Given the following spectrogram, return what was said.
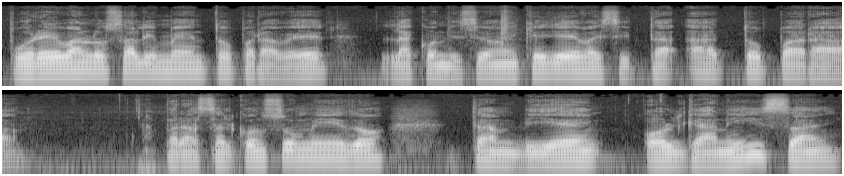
prueban los alimentos para ver la condición en que lleva y si está apto para, para ser consumido. También organizan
